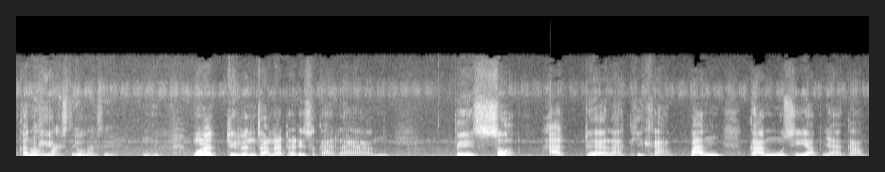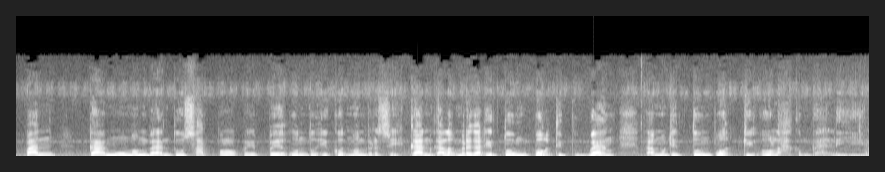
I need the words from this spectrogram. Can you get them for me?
Kan Oh, gitu. pasti, pasti. Mulai direncana dari sekarang. Besok ada lagi kapan, kamu siapnya kapan, kamu membantu Satpol PP untuk ikut membersihkan. Kalau mereka ditumpuk dibuang, kamu ditumpuk diolah kembali.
